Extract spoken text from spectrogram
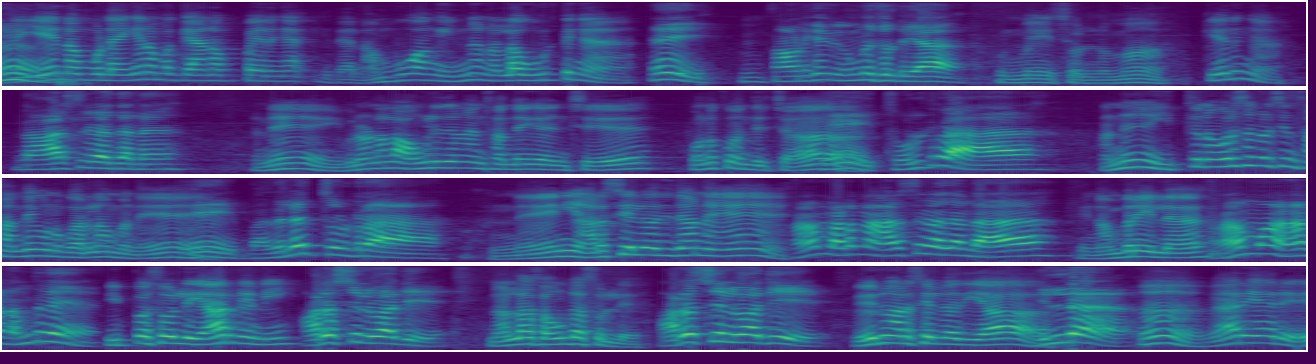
அதையே நம்புனாங்க நம்ம கேன பயிலுங்க இதை நம்புவாங்க இன்னும் நல்லா உருட்டுங்க. ஏய் நான் உனக்கு கேட்க உண்மை சொல்றியா? உண்மையை சொல்லணுமா? கேளுங்க. நான் அரசியல்வாதி தானே. அண்ணே இவ்வளோ நாள் அவங்களுக்கு தானே சந்தேகம் இருந்துச்சு? உனக்கு வந்துருச்சா? ஏய் சொல்றா. அண்ணே இத்தனை வருஷம் கழிச்சு சந்தேகம் உனக்கு வரலாமாண்ணே? ஏய் பதிலே சொல்றா. அண்ணே நீ அரசியல்வாதி தானே? ஆமாடா நான் அரசியல்வாதி தான்டா. நீ நம்புறே இல்ல? ஆமா நான் நம்புறேன். இப்ப சொல்லு யாருண்ணே நீ? அரசியல்வாதி. நல்லா சவுண்டா சொல்லு. அரசியல்வாதி. வெறும் அரசியல்வாதியா? இல்ல. வேற யாரு?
